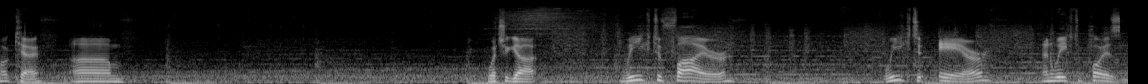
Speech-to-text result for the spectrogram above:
Okay. Um. What you got? Weak to fire, weak to air, and weak to poison.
